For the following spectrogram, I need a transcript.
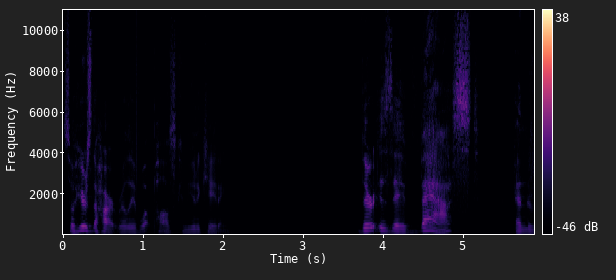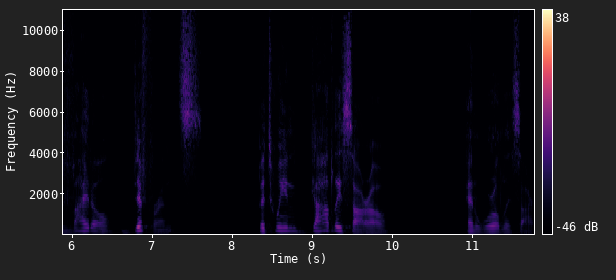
So here's the heart, really, of what Paul's communicating there is a vast and vital difference between godly sorrow and worldly sorrow.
